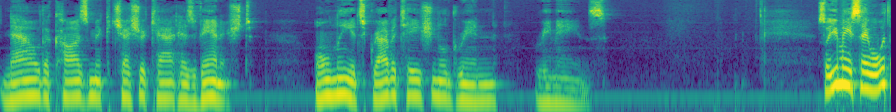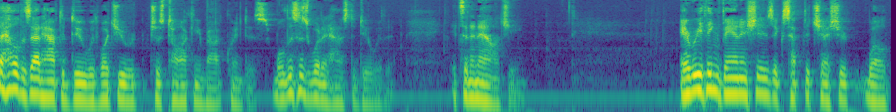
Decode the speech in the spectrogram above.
Now the cosmic Cheshire Cat has vanished. Only its gravitational grin remains. So you may say, well, what the hell does that have to do with what you were just talking about, Quintus? Well, this is what it has to do with it. It's an analogy. Everything vanishes except the Cheshire. Well,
